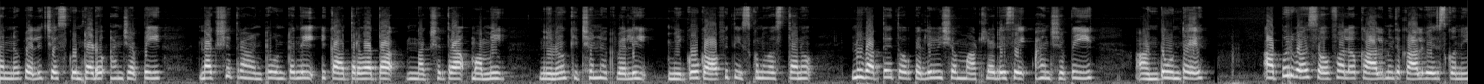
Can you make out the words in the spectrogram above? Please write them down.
నన్ను పెళ్ళి చేసుకుంటాడు అని చెప్పి నక్షత్ర అంటూ ఉంటుంది. ఇక ఆ తర్వాత నక్షత్ర మమ్మీ నేను కిచెన్లోకి వెళ్ళి మీకు కాఫీ తీసుకుని వస్తాను. నువ్వు అత్తయ్యతో పెళ్ళి విషయం మాట్లాడేసే అని చెప్పి అంటూ ఉంటే అపూర్వ సోఫాలో కాలు మీద కాలు వేసుకొని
